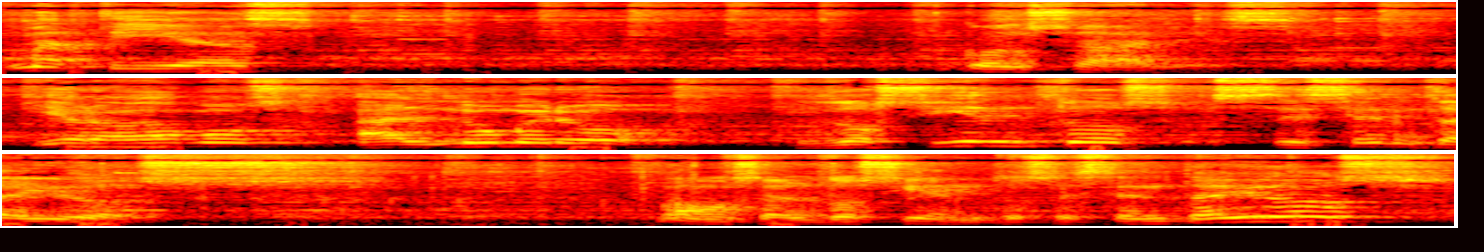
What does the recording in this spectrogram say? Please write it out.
Matías González. Y ahora vamos al número 262. Vamos al 262.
